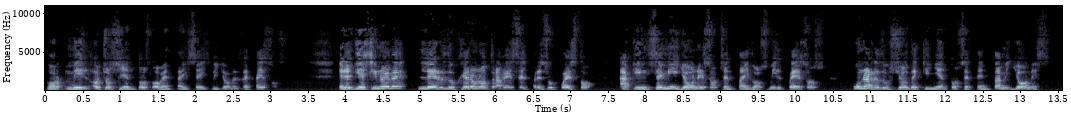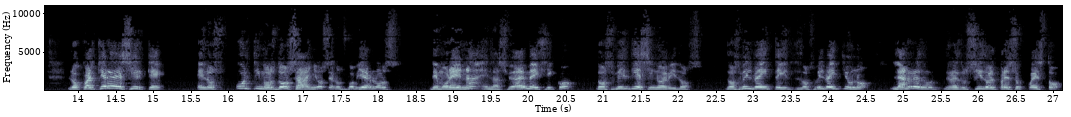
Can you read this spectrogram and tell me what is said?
por 1.896 millones de pesos. En el 19 le redujeron otra vez el presupuesto a 15 millones 82 mil pesos, una reducción de 570 millones, lo cual quiere decir que en los últimos dos años, en los gobiernos de Morena, en la Ciudad de México, 2019 y 2020 y 2021, le han reducido el presupuesto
